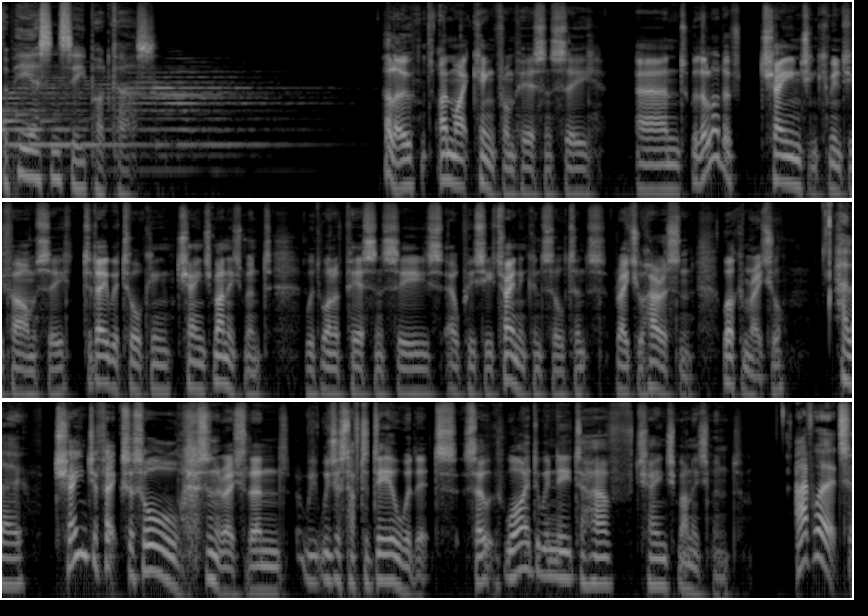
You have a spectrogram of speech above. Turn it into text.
The PSNC podcast. Hello, I'm Mike King from PSNC, and with a lot of change in community pharmacy, today we're talking change management with one of PSNC's LPC training consultants, Rachel Harrison. Welcome, Rachel. Hello. Change affects us all, doesn't it, Rachel? And we, we just have to deal with it. So, why do we need to have change management? I've worked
